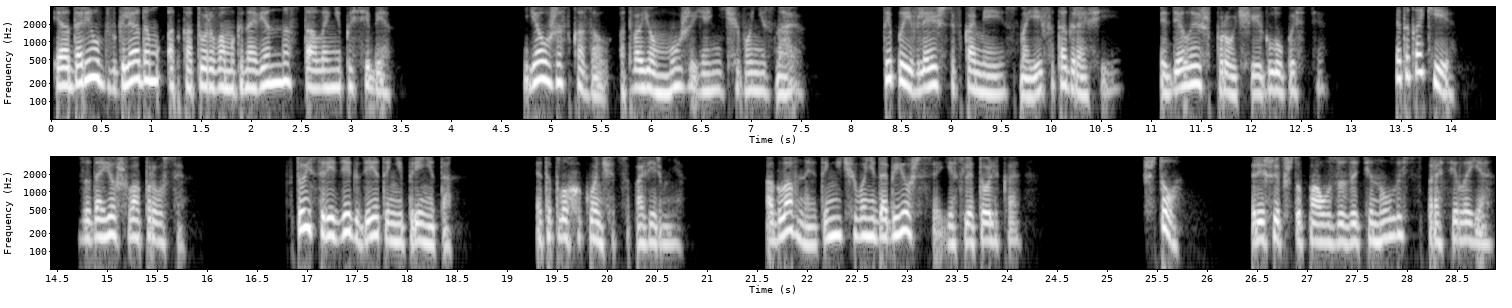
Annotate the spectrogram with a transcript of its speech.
и одарил взглядом, от которого мгновенно стало не по себе. «Я уже сказал, о твоем муже я ничего не знаю. Ты появляешься в камее с моей фотографией и делаешь прочие глупости. Это какие? Задаешь вопросы в той среде, где это не принято. Это плохо кончится, поверь мне. А главное, ты ничего не добьешься, если только... Что? Решив, что пауза затянулась, спросила я.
